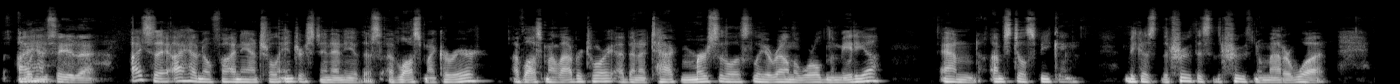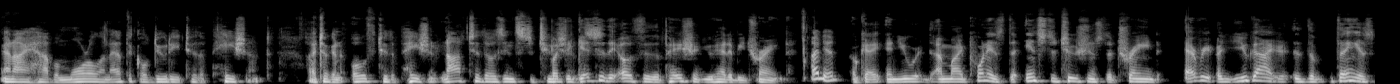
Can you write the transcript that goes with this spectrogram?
What I do you say to that? I say I have no financial interest in any of this. I've lost my career. I've lost my laboratory. I've been attacked mercilessly around the world in the media, and I'm still speaking because the truth is the truth no matter what. And I have a moral and ethical duty to the patient. I took an oath to the patient, not to those institutions. But to get to the oath to the patient, you had to be trained. I did. Okay. And you were, and my point is the institutions that trained every, you guys, the thing is,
